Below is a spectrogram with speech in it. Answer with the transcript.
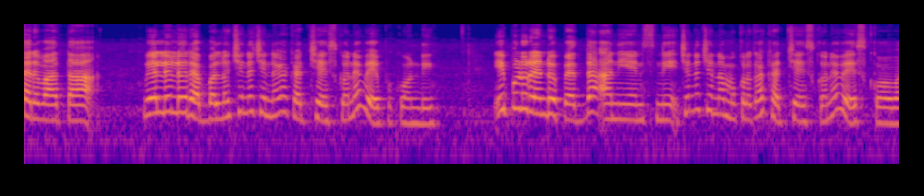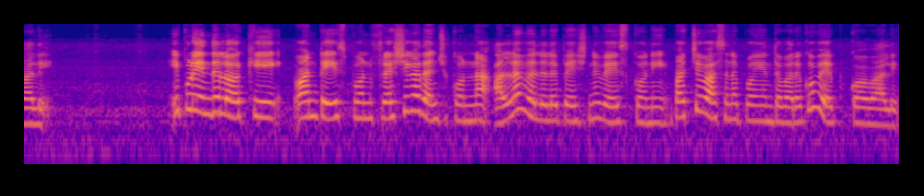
తర్వాత వెల్లుల్లి రెబ్బలను చిన్న చిన్నగా కట్ చేసుకొని వేపుకోండి. ఇప్పుడు రెండు పెద్ద ఆనియన్స్ని చిన్న చిన్న ముక్కలుగా కట్ చేసుకొని వేసుకోవాలి. ఇప్పుడు ఇందులోకి వన్ టీ స్పూన్ ఫ్రెష్గా దంచుకున్న అల్లం వెల్లుల్లి పేస్ట్ని వేసుకొని పచ్చి వాసన పోయేంత వరకు వేపుకోవాలి.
